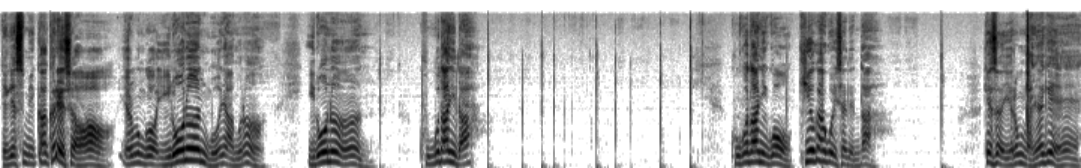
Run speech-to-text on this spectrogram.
되겠습니까? 그래서 여러분 그 이론은 뭐냐면은 이론은 구구단이다. 구구단이고 기억하고 있어야 된다. 그래서 여러분 만약에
